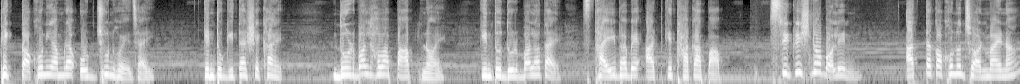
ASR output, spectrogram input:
ঠিক তখনই আমরা অর্জুন হয়ে যাই। কিন্তু গীতা শেখায়, দুর্বল হওয়া পাপ নয়, কিন্তু দুর্বলতায় স্থায়ীভাবে আটকে থাকা পাপ। শ্রীকৃষ্ণ বলেন, আত্মা কখনো জন্মায় না,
